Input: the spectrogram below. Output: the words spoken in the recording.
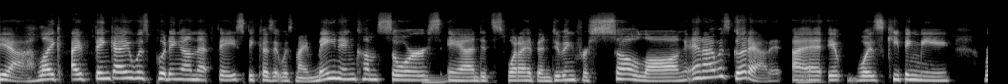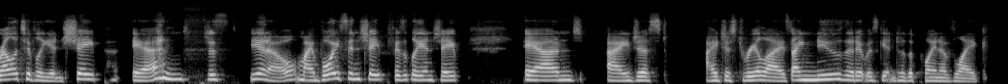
Yeah, like I think I was putting on that face because it was my main income source Mhm. and it's what I had been doing for so long and I was good at it. I, it was keeping me relatively in shape and just, you know, my voice in shape, physically in shape. And I just I just realized I knew that it was getting to the point of like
